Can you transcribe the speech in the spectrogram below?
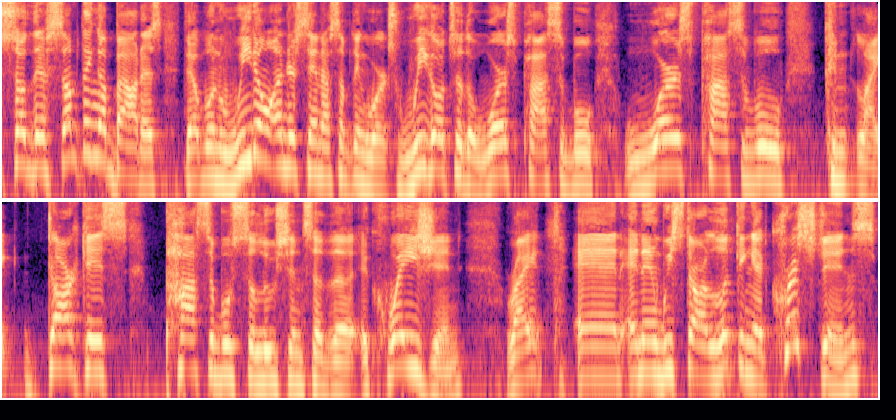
So there's something about us that when we don't understand how something works, we go to the worst possible, worst possible, con- like darkest possible solution to the equation, right? And and then we start looking at Christians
